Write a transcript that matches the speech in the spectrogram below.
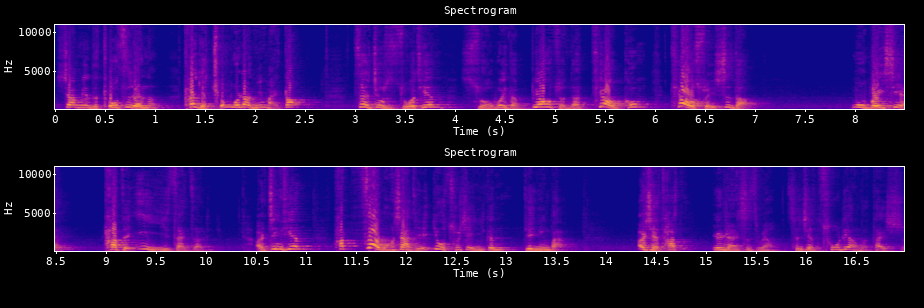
下面的投资人呢，他也全部让你买到，这就是昨天所谓的标准的跳空跳水式的墓碑线，它的意义在这里。而今天它再往下跌，又出现一根跌停板，而且它仍然是怎么样呈现出量的态势，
